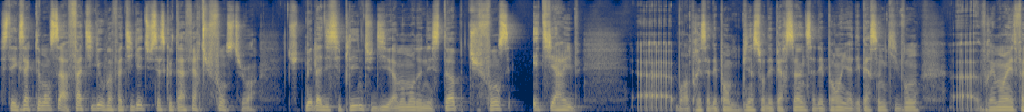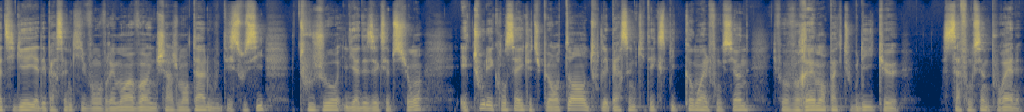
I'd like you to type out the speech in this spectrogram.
c'était exactement ça. Fatigué ou pas fatigué, tu sais ce que tu as à faire, tu fonces, tu vois. Tu te mets de la discipline, tu dis à un moment donné stop, tu fonces et tu y arrives. Euh, bon, après, ça dépend bien sûr des personnes, ça dépend. Il y a des personnes qui vont euh, vraiment être fatiguées, il y a des personnes qui vont vraiment avoir une charge mentale ou des soucis. Toujours, il y a des exceptions. Et tous les conseils que tu peux entendre, toutes les personnes qui t'expliquent comment elles fonctionnent, il faut vraiment pas que tu oublies que ça fonctionne pour elles,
